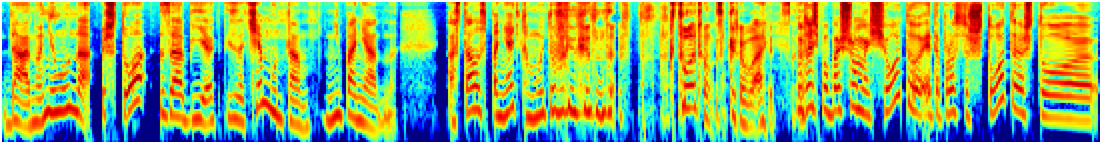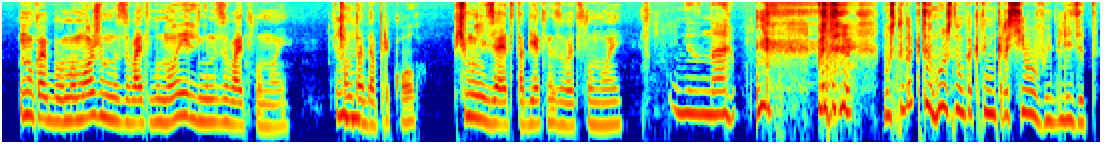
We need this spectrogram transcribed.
Да, но не Луна. Что за объект и зачем он там, непонятно. Осталось понять, кому это выгодно, кто там скрывается. Ну, то есть, по большому счету, это просто что-то, что, ну, как бы мы можем называть Луной или не называть Луной. В чем mm-hmm. тогда прикол? Почему нельзя этот объект называть Луной? Не знаю. Может, ну как-то, может, он как-то некрасиво выглядит.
